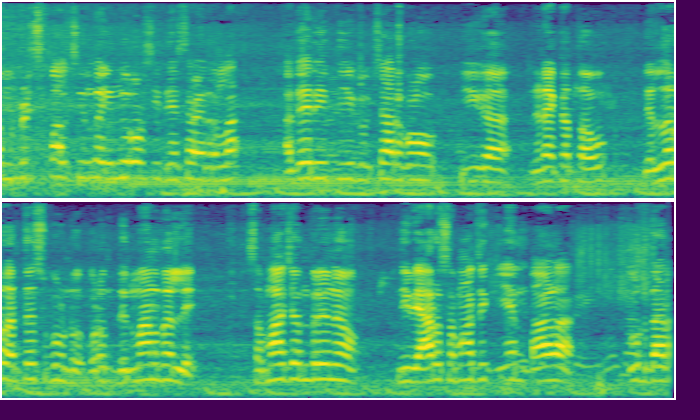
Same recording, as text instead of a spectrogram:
ತಮ್ಮ ಬ್ರಿಟಿಷ್ ಪಾಲಿಸಿಯಿಂದ ಇನ್ನೂರು ವರ್ಷ ಈ ದೇಶ ಇದ್ರಲ್ಲ, ಅದೇ ರೀತಿ ಈಗ ವಿಚಾರಗಳು ಈಗ ನಡೆಯಕತ್ತಾವು. ಎಲ್ಲರೂ ಅರ್ಥೈಸ್ಕೊಂಡು ಬರೋ ದಿನಮಾನದಲ್ಲಿ. ಸಮಾಜ ಅಂದ್ರೇನು, ನೀವು ಯಾರು ಸಮಾಜಕ್ಕೆ ಏನು ಭಾಳ ದುಡ್ಡು ದಾನ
